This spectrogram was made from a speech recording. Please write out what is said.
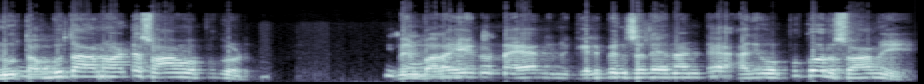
నువ్వు తగ్గుతాను అంటే స్వామి ఒప్పుకోడు. నేను బలహీనున్నాయా నిన్ను గెలిపించలేనంటే అది ఒప్పుకోరు స్వామి.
